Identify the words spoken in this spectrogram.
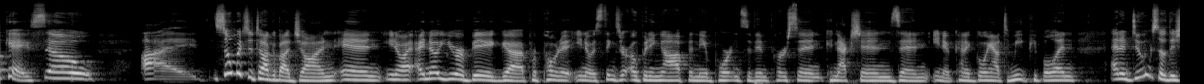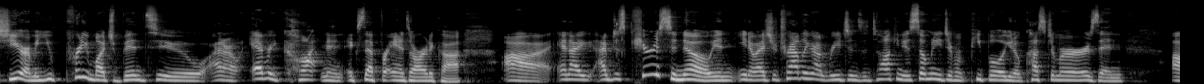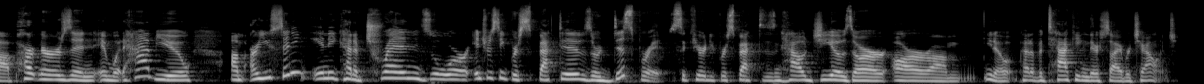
Okay, so uh, so much to talk about, John. And, you know, I, I know you're a big uh, proponent, you know, as things are opening up and the importance of in person connections and, you know, kind of going out to meet people. And, and in doing so this year, I mean, you've pretty much been to, I don't know, every continent except for Antarctica. Uh, and I, I'm just curious to know, in, you know, as you're traveling around regions and talking to so many different people, you know, customers and, uh, partners and, and what have you. Um, are you seeing any kind of trends or interesting perspectives or disparate security perspectives and how geos are are um, you know kind of attacking their cyber challenge?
